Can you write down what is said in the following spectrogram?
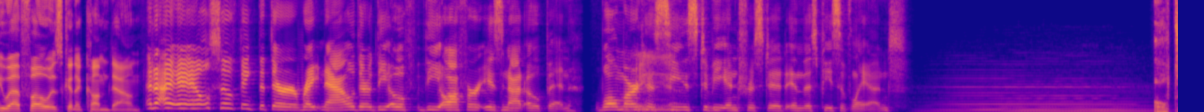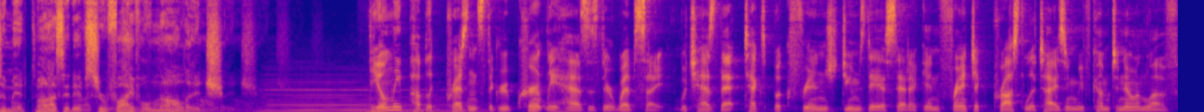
UFO is going to come down. And I, I also think that they're right now they're the of- the offer is not open. Walmart Right, has yeah. ceased to be interested in this piece of land. Ultimate positive survival knowledge. The only public presence the group currently has is their website, which has that textbook fringe doomsday aesthetic and frantic proselytizing we've come to know and love.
